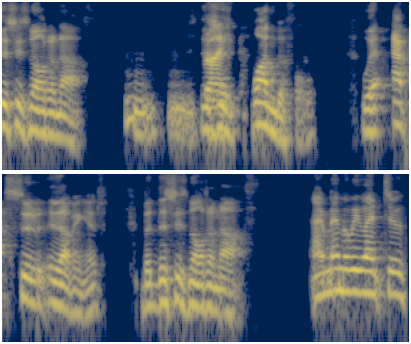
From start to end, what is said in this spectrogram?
this is not enough. Mm-hmm. This right. is wonderful. We're absolutely loving it, but this is not enough. I remember we went to,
